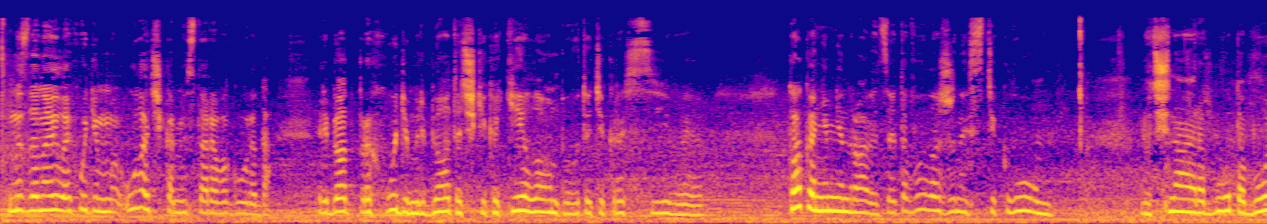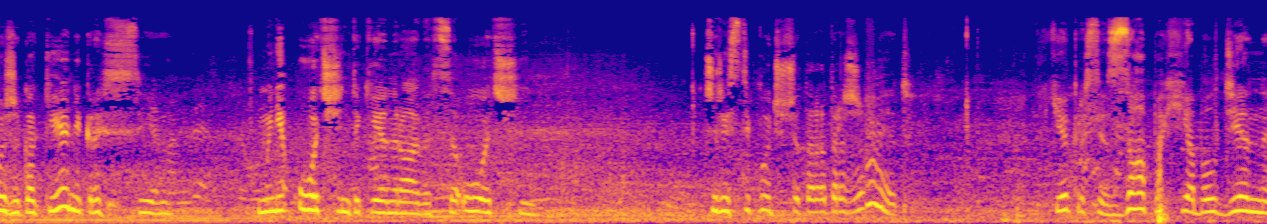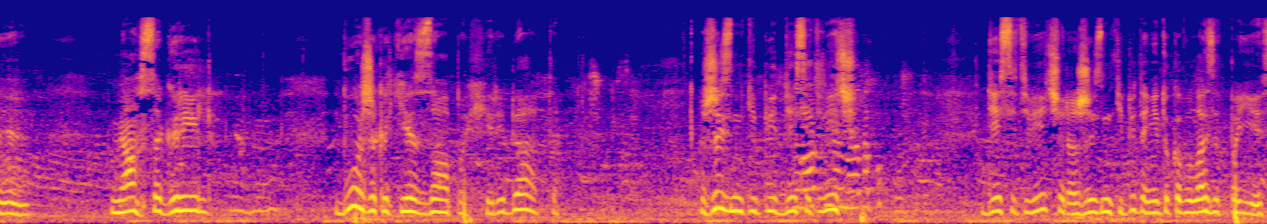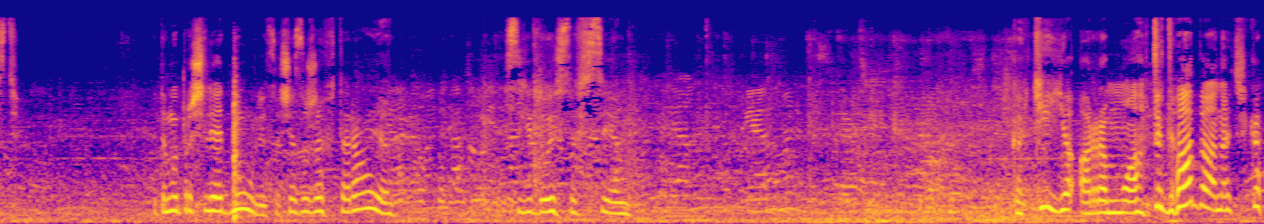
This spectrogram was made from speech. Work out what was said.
Мы с Данаилой ходим улочками старого города. Ребят, проходим, ребяточки, какие лампы вот эти красивые. Как они мне нравятся. Это выложены стеклом. Ручная работа. Боже, какие они красивые. Мне очень такие нравятся, очень. Через стекло чуть-чуть отражает. Красивые. Запахи обалденные. Мясо, гриль. Боже, какие запахи, ребята. Жизнь кипит, 10 вечера. 10 вечера, жизнь кипит, они только вылазят поесть. Это мы прошли одну улицу, сейчас уже вторая. С едой совсем. Какие ароматы, да, Даночка?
